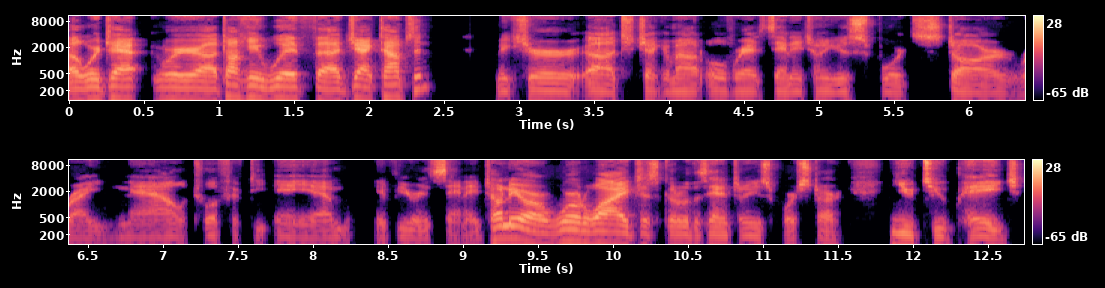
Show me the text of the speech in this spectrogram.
Uh, we're ja- we're uh, talking with uh, Jack Thompson, Make sure uh, to check them out over at San Antonio Sports Star right now, 12:50 a.m. If you're in San Antonio or worldwide, just go to the San Antonio Sports Star YouTube page.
